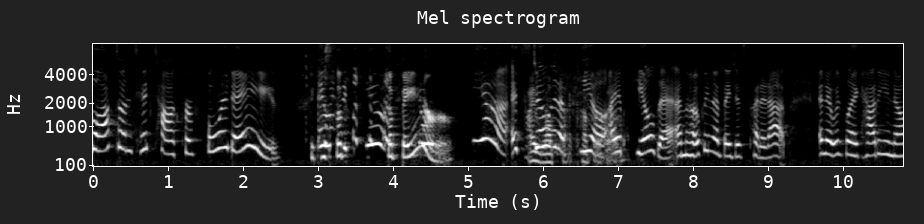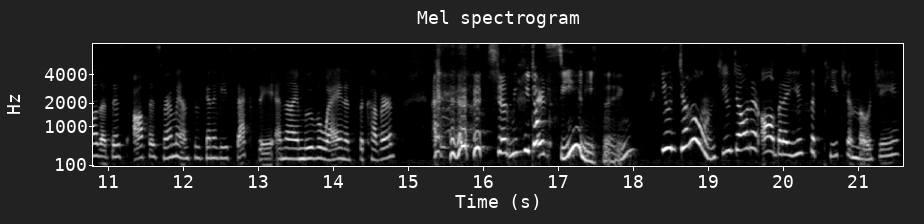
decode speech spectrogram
blocked on TikTok for four days because the the banner. Yeah, it's still an appeal. I appealed it. I'm hoping that they just put it up. And it was like, how do you know that this office romance is going to be sexy? And then I move away and it's the cover. it's just, I mean, you don't see anything. You don't. You don't at all. But I use the peach emoji.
